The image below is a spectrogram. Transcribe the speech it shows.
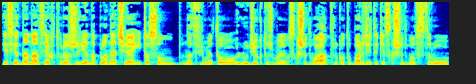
Jest jedna nacja, która żyje na planecie i to są, nazwijmy to, ludzie, którzy mają skrzydła, tylko to bardziej takie skrzydła w stylu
